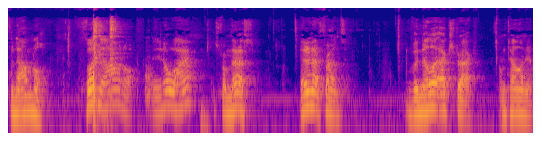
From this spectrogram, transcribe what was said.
Phenomenal. Phenomenal. And you know why? It's from this. Internet friends. Vanilla extract. I'm telling you.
